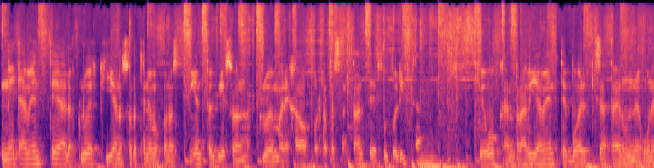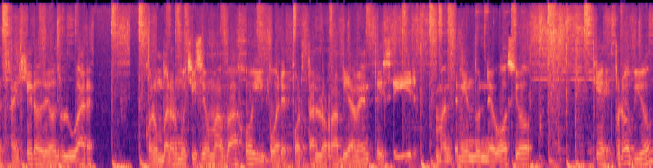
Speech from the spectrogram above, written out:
netamente a los clubes que ya nosotros tenemos conocimiento, que son los clubes manejados por representantes de futbolistas, que buscan rápidamente poder quizás traer un, un extranjero de otro lugar con un valor muchísimo más bajo y poder exportarlo rápidamente y seguir manteniendo un negocio que es propio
